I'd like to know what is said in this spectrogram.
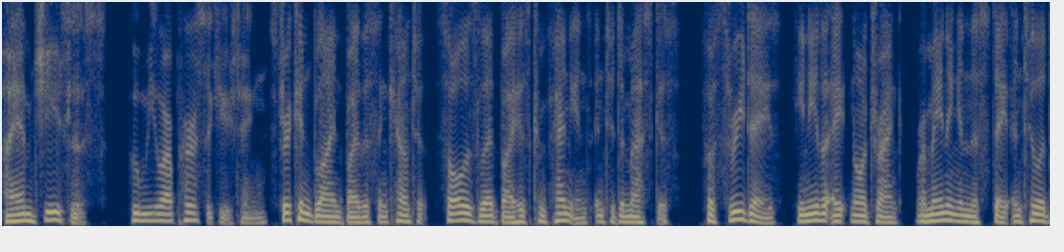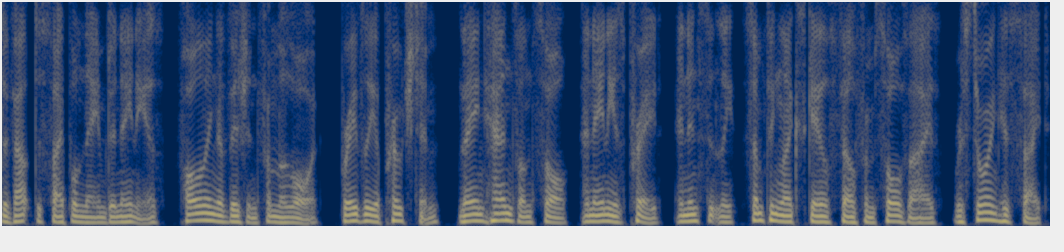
I am Jesus, whom you are persecuting. Stricken blind by this encounter, Saul is led by his companions into Damascus. For three days he neither ate nor drank, remaining in this state until a devout disciple named Ananias, following a vision from the Lord, bravely approached him. Laying hands on Saul, Ananias prayed, and instantly something like scales fell from Saul's eyes, restoring his sight.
